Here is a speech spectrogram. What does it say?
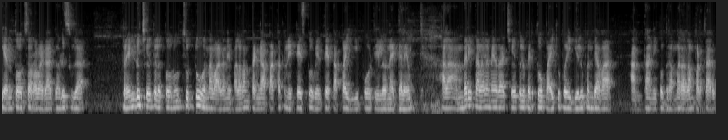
ఎంతో చొరవగా గడుసుగా రెండు చేతులతోనూ చుట్టూ ఉన్న వాళ్ళని బలవంతంగా పక్కకు నెట్టేస్తూ వెళ్తే తప్ప ఈ పోటీలో నెగ్గలేం. అలా అందరి తలల మీద చేతులు పెడుతూ పైకి పోయి గెలుపొందావా? అంతా నీకు బ్రహ్మరథం పడతారు.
